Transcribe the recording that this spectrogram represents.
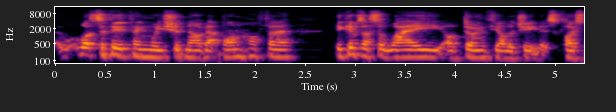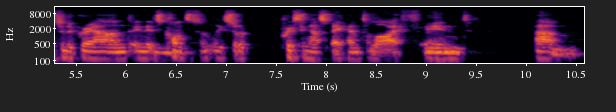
what's the third thing we should know about Bonhoeffer? He gives us a way of doing theology that's close to the ground and it's mm. constantly sort of pressing us back into life mm. and um,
